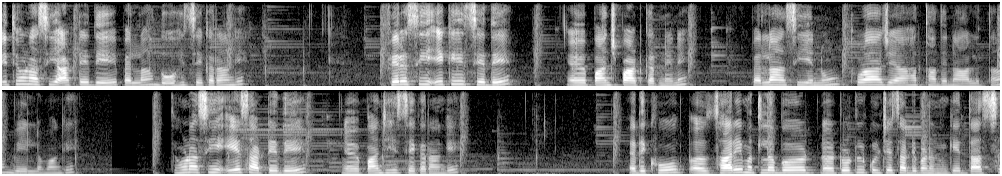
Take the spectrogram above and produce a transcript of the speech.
ਇੱਥੇ ਹੁਣ ਅਸੀਂ ਆਟੇ ਦੇ ਪਹਿਲਾਂ ਦੋ ਹਿੱਸੇ ਕਰਾਂਗੇ। ਫਿਰ ਅਸੀਂ ਇੱਕ ਹਿੱਸੇ ਦੇ ਪੰਜ ਪਾਰਟ ਕਰਨੇ ਨੇ। ਪਹਿਲਾਂ ਅਸੀਂ ਇਹਨੂੰ ਥੋੜਾ ਜਿਹਾ ਹੱਥਾਂ ਦੇ ਨਾਲ ਇਦਾਂ ਵੇਲ ਲਵਾਂਗੇ। ਤੇ ਹੁਣ ਅਸੀਂ ਇਸ ਆਟੇ ਦੇ ਪੰਜ ਹਿੱਸੇ ਕਰਾਂਗੇ। ਇਹ ਦੇਖੋ ਸਾਰੇ ਮਤਲਬ ਟੋਟਲ ਕੁਲਚੇ ਸਾਡੇ ਬਣਨਗੇ 10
